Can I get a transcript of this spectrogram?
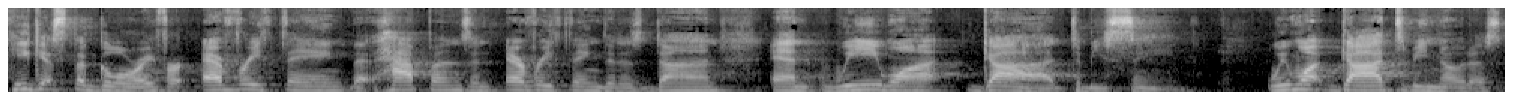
He gets the glory for everything that happens and everything that is done. And we want God to be seen. We want God to be noticed.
